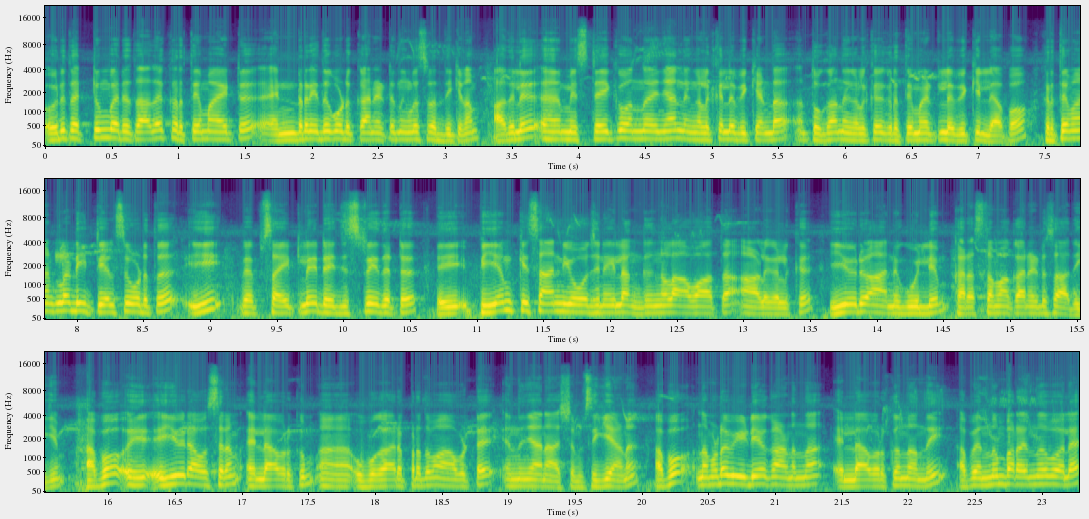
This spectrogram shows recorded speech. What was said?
ഒരു തെറ്റും വരുത്താതെ കൃത്യമായിട്ട് എന്റർ ചെയ്ത് കൊടുക്കാനായിട്ട് നിങ്ങൾ ശ്രദ്ധിക്കണം. അതിൽ മിസ്റ്റേക്ക് വന്നു കഴിഞ്ഞാൽ നിങ്ങൾക്ക് ലഭിക്കേണ്ട തുക നിങ്ങൾക്ക് കൃത്യമായിട്ട് ലഭിക്കില്ല. അപ്പോൾ കൃത്യമായിട്ടുള്ള ഡീറ്റെയിൽസ് കൊടുത്ത് ഈ വെബ്സൈറ്റിൽ രജിസ്റ്റർ ചെയ്തിട്ട് ഈ പി എം കിസാൻ യോജനയിൽ അംഗങ്ങളാവാത്ത ആളുകൾക്ക് ഈ ഒരു ആനുകൂല്യം കരസ്ഥമാക്കാനായിട്ട് സാധിക്കും. അപ്പോൾ ഈ- ഒരു അവസരം എല്ലാവർക്കും ഉപകാരപ്രദമാവട്ടെ എന്ന് ഞാൻ ആശംസിക്കുകയാണ്. അപ്പോൾ നമ്മുടെ വീഡിയോ കാണുന്ന എല്ലാവർക്കും നന്ദി. അപ്പോൾ എന്നും പറയുന്നത് പോലെ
